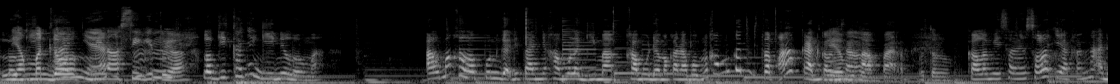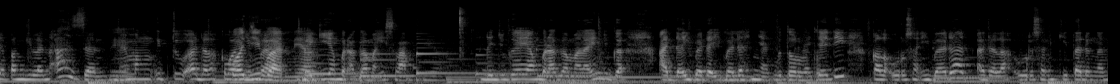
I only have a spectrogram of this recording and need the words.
Yang logikanya mendominasi gitu ya. logikanya gini loh mah Alma kalaupun nggak ditanya kamu lagi ma- kamu udah makan apa belum kamu kan tetap makan kalau Iya, misalnya betul. lapar betul kalau misalnya sholat ya karena ada panggilan azan Iya. memang itu adalah Kewajiban, kewajiban, ya. bagi yang beragama Islam dan juga yang beragama lain juga ada ibadah-ibadahnya Hmm, betul, Nah, betul. jadi kalau urusan ibadah adalah urusan kita dengan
